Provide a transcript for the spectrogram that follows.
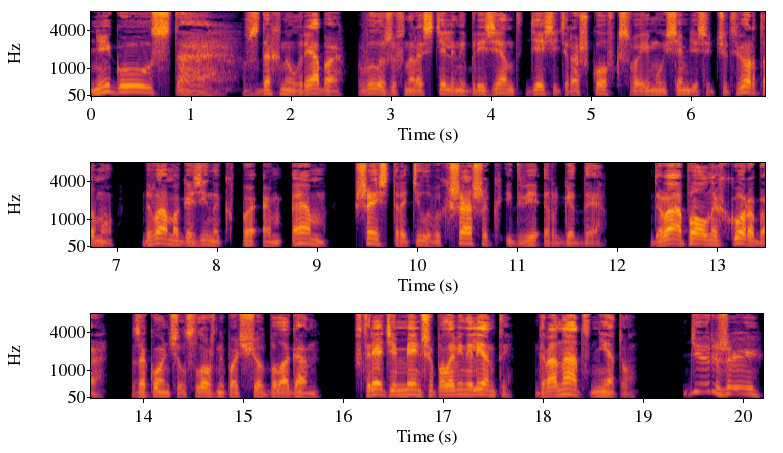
«Не густо», — вздохнул Ряба, выложив на расстеленный брезент десять рожков к своему 74-му, два магазина к ПММ, шесть тротиловых шашек и две РГД. «Два полных короба», — закончил сложный подсчет балаган. «В третьем меньше половины ленты. Гранат нету». «Держи»,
